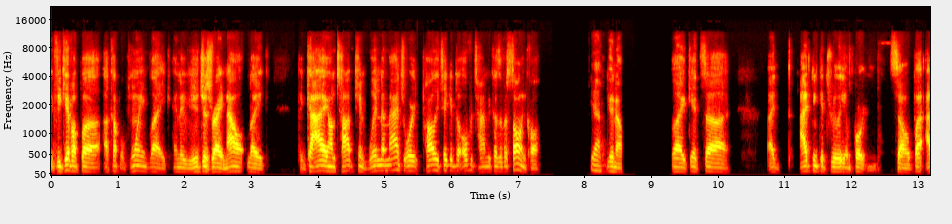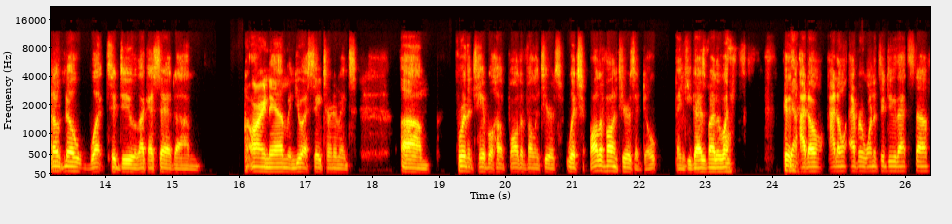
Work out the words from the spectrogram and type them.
if you give up a, a couple point, like, and if you're just right now, like the guy on top can win the match or probably take it to overtime because of a stalling call. Yeah. You know, like it's uh I I think it's really important. So, but I don't know what to do. Like I said, um R&M and USA tournaments um for the table help all the volunteers, which all the volunteers are dope. Thank you guys by the way. Cuz yeah. I don't I don't ever wanted to do that stuff,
